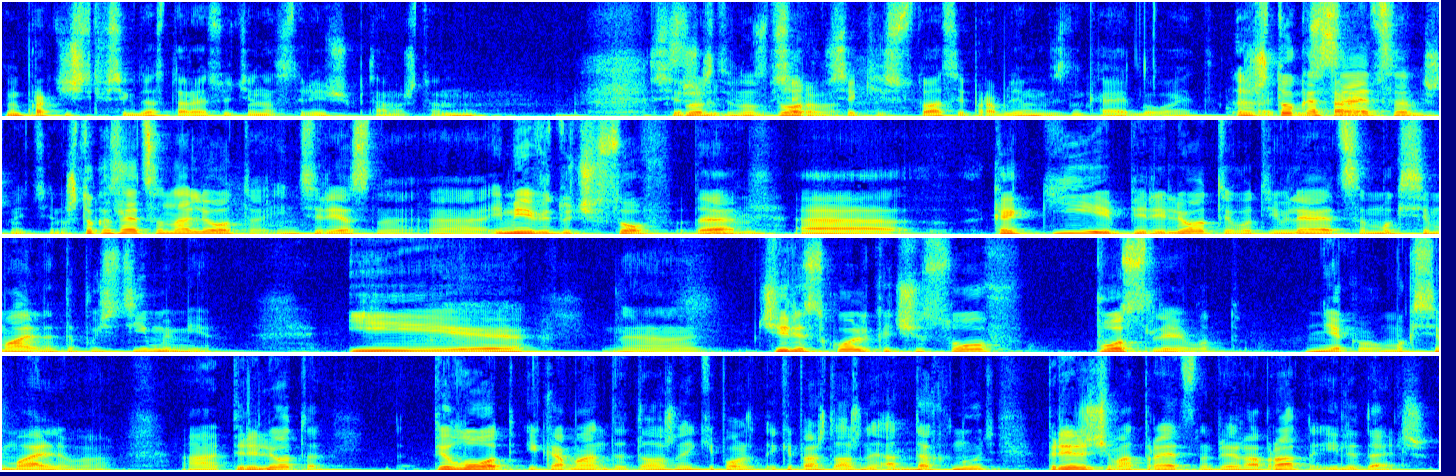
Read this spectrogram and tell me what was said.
Ну, практически всегда стараюсь уйти навстречу, потому что, ну, все Слушайте, ну здорово. Вся, всякие ситуации, проблемы возникают, бывает. Что касается, конечно, что касается налета, интересно, э, имея в виду часов, да, mm э, какие перелеты вот являются максимально допустимыми и э, через сколько часов после вот некого максимального э, перелета пилот и команда должны экипаж, экипаж должны отдохнуть, прежде чем отправиться, например, обратно или дальше?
